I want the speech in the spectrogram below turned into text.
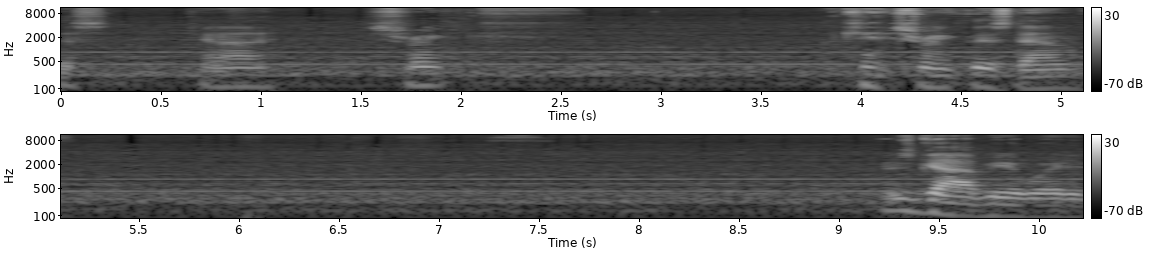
this? Can I shrink I can't shrink this down. There's got to be a way to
